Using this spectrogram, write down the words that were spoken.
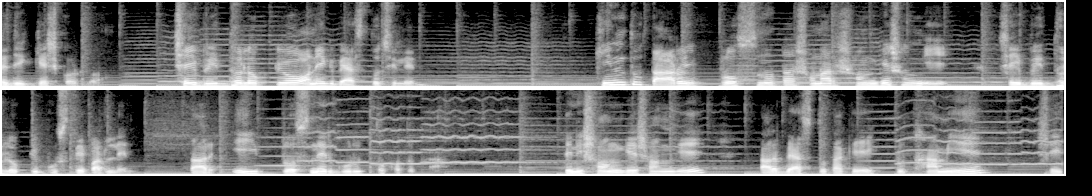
সে জিজ্ঞেস করল, সেই বৃদ্ধ লোকটিও অনেক ব্যস্ত ছিলেন? কিন্তু তার ওই প্রশ্নটা শোনার সঙ্গে সঙ্গে সেই বৃদ্ধ লোকটি বুঝতে পারলেন তার এই প্রশ্নের গুরুত্ব কতটা। তিনি সঙ্গে সঙ্গে তার ব্যস্ততাকে একটু থামিয়ে সেই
